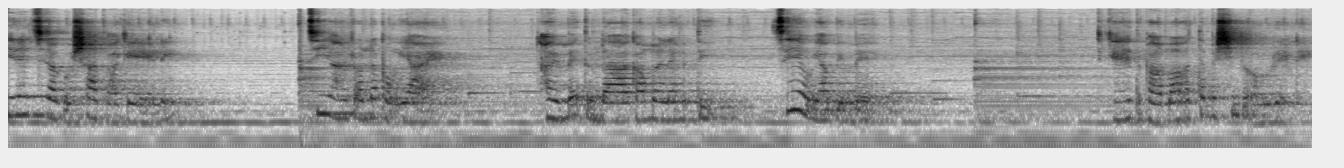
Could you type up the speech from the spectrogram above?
ဒီတဲ့ခြေထောက်ကိုရှသွားခဲ့ရလေ။ကြီးရတော့လက်ပုံရတယ်။ဒါပေမဲ့သူလာကောင်းမှလည်းမသိဆေးရုံရောက်ပြီမဲ့တကယ်တဘာမှအသက်မရှိတော့ဘူးလေလေ။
